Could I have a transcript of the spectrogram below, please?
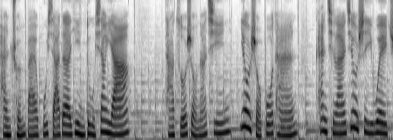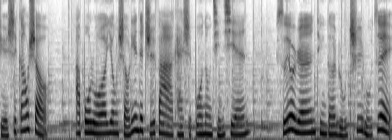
和纯白无瑕的印度象牙。他左手拿琴，右手拨弹，看起来就是一位绝世高手。阿波罗用熟练的指法开始拨弄琴弦，所有人听得如痴如醉，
